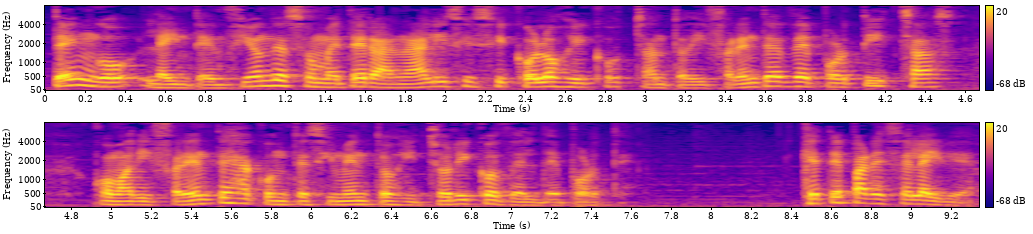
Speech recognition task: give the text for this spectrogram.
Tengo la intención de someter a análisis psicológicos tanto a diferentes deportistas como a diferentes acontecimientos históricos del deporte. ¿Qué te parece la idea?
